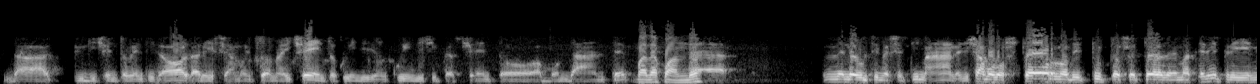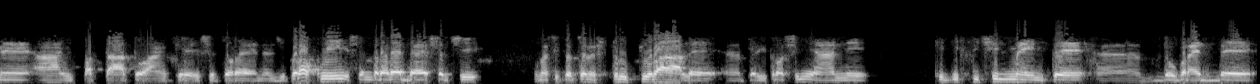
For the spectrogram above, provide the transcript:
da più di 120 dollari, siamo intorno ai 100, quindi un 15% abbondante. Ma da quando? Eh, nelle ultime settimane. Diciamo lo storno di tutto il settore delle materie prime ha impattato anche il settore energy, però qui sembrerebbe esserci una situazione strutturale eh, per i prossimi anni che difficilmente eh, dovrebbe eh,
